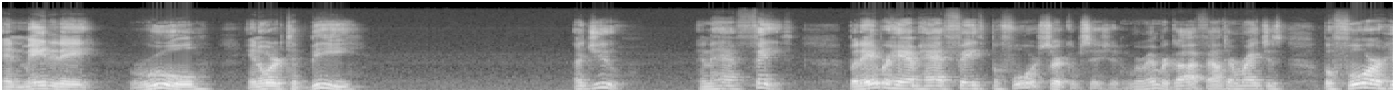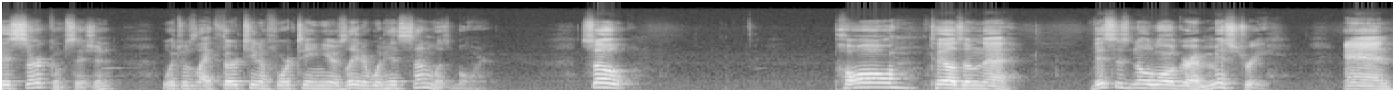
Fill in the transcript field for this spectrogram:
and made it a rule in order to be a Jew and to have faith. But Abraham had faith before circumcision. Remember, God found him righteous before his circumcision, which was like 13 or 14 years later when his son was born. So, Paul tells him that this is no longer a mystery. And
